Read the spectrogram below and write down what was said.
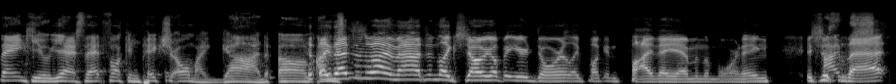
Thank you. Yes, that fucking picture. Oh my god. Um, Like I'm- that's just what I imagine like showing up at your door at like fucking 5 a.m. in the morning. It's just I'm that.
